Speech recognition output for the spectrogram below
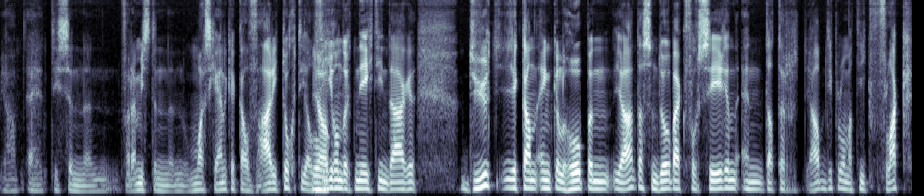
ja, het is een, een, voor hem is het een, een onwaarschijnlijke calvarietocht die al Ja. 419 dagen duurt. Je kan enkel hopen ja, dat ze een doorbraak forceren en dat er ja, op diplomatiek vlak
